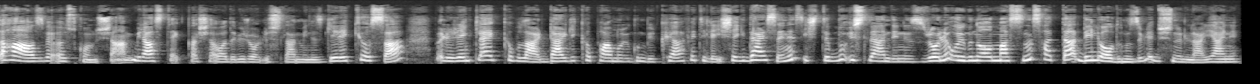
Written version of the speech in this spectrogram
Daha az ve öz konuşan, biraz tek kaş havada bir rol üstlenmeniz gerekiyorsa böyle renkli ayakkabılar, dergi kapağına uygun bir kıyafet ile işe giderseniz işte bu üstlendiğiniz role uygun olmazsınız. Hatta deli olduğunuzu bile düşünürler. Yani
